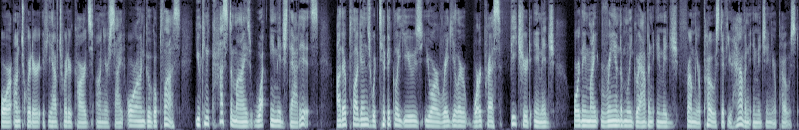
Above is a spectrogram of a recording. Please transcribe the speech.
or on Twitter if you have Twitter cards on your site or on Google. You can customize what image that is. Other plugins would typically use your regular WordPress featured image or they might randomly grab an image from your post if you have an image in your post.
